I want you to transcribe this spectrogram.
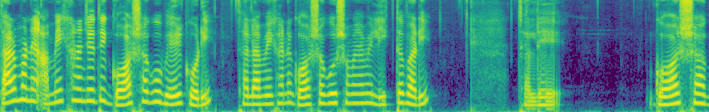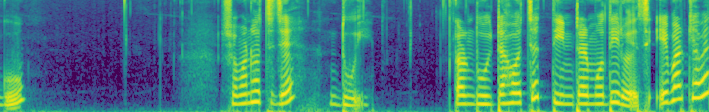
তার মানে আমি এখানে যদি গ সাগু বের করি, তাহলে আমি এখানে গ সাগুর সময় আমি লিখতে পারি তাহলে গ সাগু সমান হচ্ছে যে দুই। কারণ দুইটা হচ্ছে তিনটার মধ্যেই রয়েছে। এবার কী হবে?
